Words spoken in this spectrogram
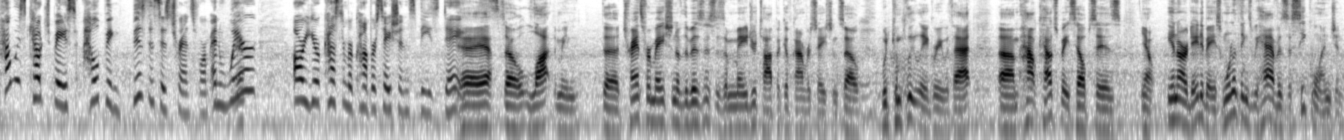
How is Couchbase helping businesses transform and where are your customer conversations these days? Yeah, yeah. So, lot. I mean, the transformation of the business is a major topic of conversation. So, would completely agree with that. Um, how Couchbase helps is, you know, in our database, one of the things we have is a SQL engine.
